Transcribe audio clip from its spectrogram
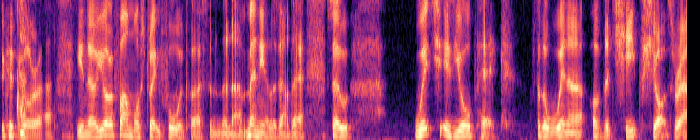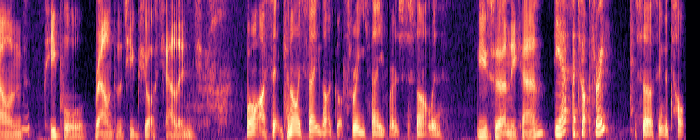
because you're uh, you know you're a far more straightforward person than uh, many others out there. So which is your pick for the winner of the cheap shots round people round the cheap shots challenge Well, I think can I say that I've got three favourites to start with. you certainly can Yeah, a top three. So I think the top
